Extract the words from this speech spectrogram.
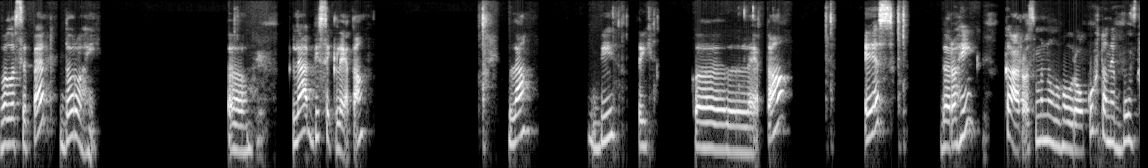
Велосипед дорогий. Е, La bicicleta. La bicicleta es дорогий каро з минулого уроку. Хто не був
